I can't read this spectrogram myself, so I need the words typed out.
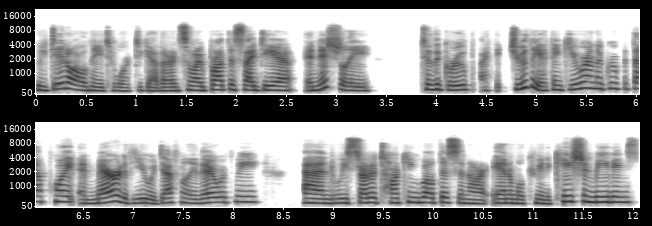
we did all need to work together and so i brought this idea initially to the group. I think julie i think you were in the group at that point and meredith you were definitely there with me and we started talking about this in our animal communication meetings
